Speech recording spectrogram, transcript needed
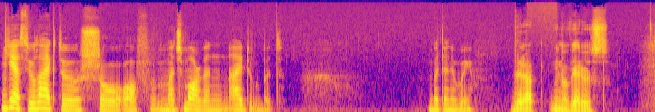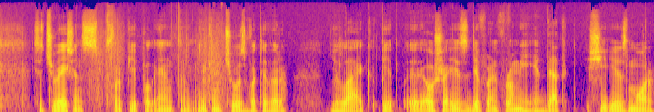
Yes, you like to show off much more than I do, but but anyway. There are you know various situations for people and um, you can choose whatever you like. Peop- uh, Aušra is different from me in that she is more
